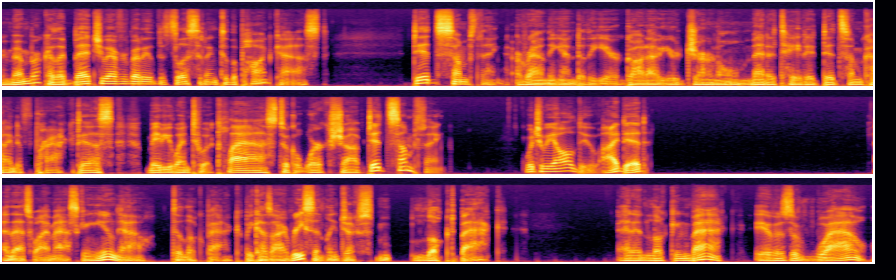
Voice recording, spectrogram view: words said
Remember, because I bet you everybody that's listening to the podcast did something around the end of the year, got out your journal, meditated, did some kind of practice, maybe went to a class, took a workshop, did something, which we all do. I did. And that's why I'm asking you now to look back, because I recently just looked back. And in looking back, it was a wow.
